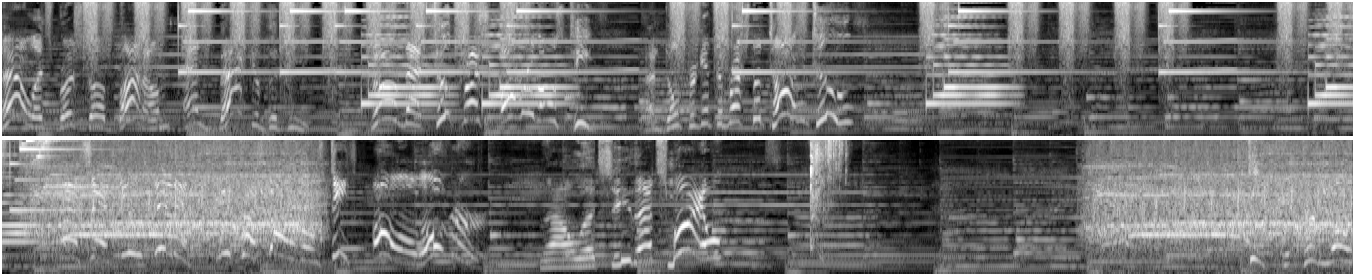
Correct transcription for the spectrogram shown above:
Now let's brush the bottom and back of the teeth. Move that toothbrush over those teeth. And don't forget to brush the tongue, too. That's it! You did it! You brushed all those teeth all over! Now let's see that smile. Teeth get dirty all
